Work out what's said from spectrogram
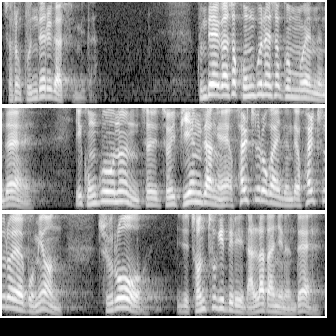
저는 군대를 갔습니다. 군대에 가서 공군에서 근무했는데 이 공군은 저희, 저희 비행장에 활주로가 있는데 활주로에 보면 주로 이제 전투기들이 날아다니는데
